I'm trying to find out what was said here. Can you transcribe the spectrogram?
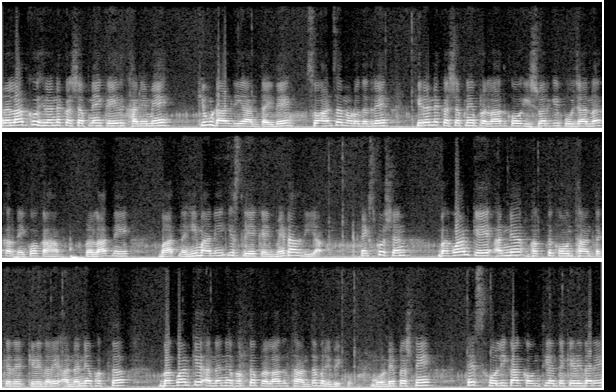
कश्यप ने कैद खाने में क्यों डाल दिया अंत इधे सो आंसर नोड़ोद्रे हिरण्य कश्यप ने प्रहलाद को ईश्वर की पूजा न करने को कहा प्रहलाद ने बात नहीं मानी इसलिए कैद में डाल दिया नेक्स्ट क्वेश्चन भगवान के अन्य भक्त कौन था अंत के अनन्य भक्त भगवान के अनन्य भक्त प्रहलाद था अंत बरीबेको मोरने प्रश्न इस होलिका कौन थी अंत केदारे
